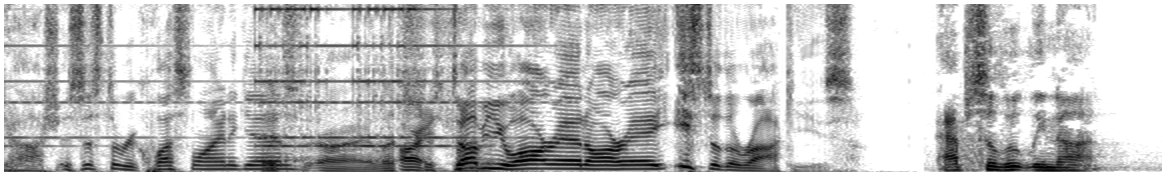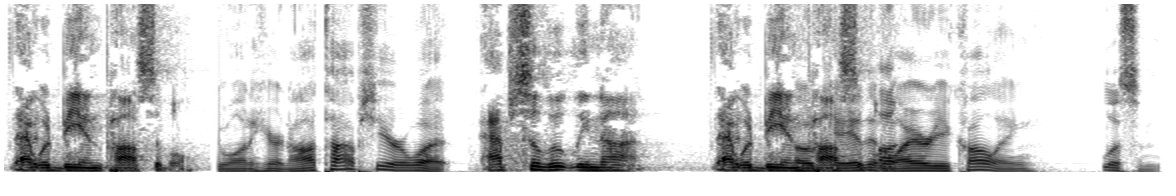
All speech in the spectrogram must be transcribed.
gosh. Is this the request line again? It's- all right, let's All right, just find. WRNRA, east of the Rockies. Absolutely not. That would be impossible. You want to hear an autopsy or what? Absolutely not. That would be impossible. Okay, then why are you calling? Listen,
